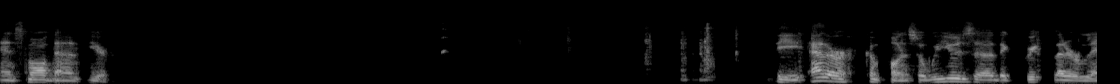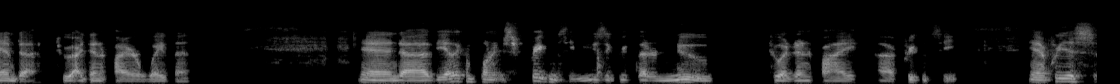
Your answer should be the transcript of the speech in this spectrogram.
And small down here. The other component, so we use uh, the Greek letter lambda to identify our wavelength. And uh, the other component is frequency. We use the Greek letter nu to identify uh, frequency. And if we just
